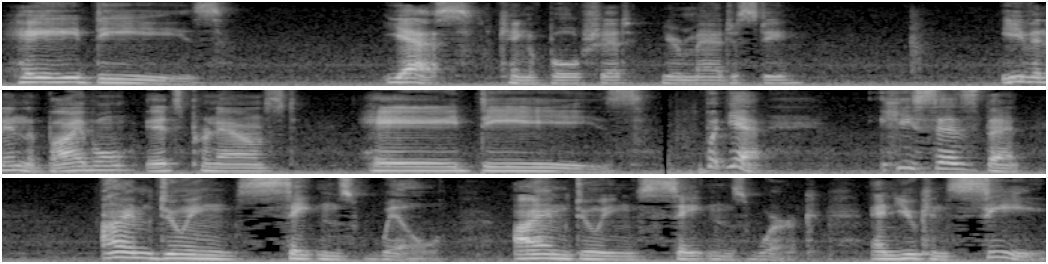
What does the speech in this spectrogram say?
Hades. Yes, King of Bullshit, Your Majesty. Even in the Bible, it's pronounced Hades. But yeah, he says that I'm doing Satan's will. I'm doing Satan's work. And you can see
